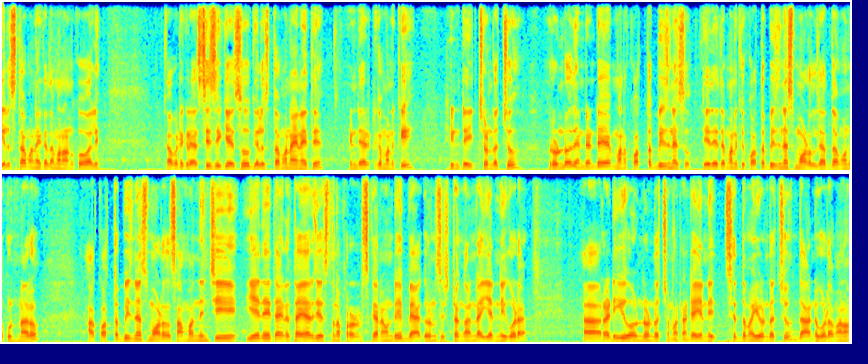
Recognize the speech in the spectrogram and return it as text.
గెలుస్తామనే కదా మనం అనుకోవాలి. కాబట్టి ఇక్కడ ఎస్సీసీ కేసు గెలుస్తామని ఆయన అయితే ఇండైరెక్ట్గా మనకి హింటే ఇచ్చి ఉండొచ్చు. రెండోది ఏంటంటే మన కొత్త బిజినెస్ ఏదైతే మనకి కొత్త బిజినెస్ మోడల్ తెద్దాం అనుకుంటున్నారో ఆ కొత్త బిజినెస్ మోడల్ సంబంధించి ఏదైతే ఆయన తయారు చేస్తున్న ప్రొడక్ట్స్ కానివ్వండి బ్యాక్గ్రౌండ్ సిస్టమ్ కానివ్వండి అవన్నీ కూడా రెడీగా ఉండి ఉండొచ్చు అన్నమాట. అంటే అవన్నీ సిద్ధమై ఉండొచ్చు. దాన్ని కూడా మనం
